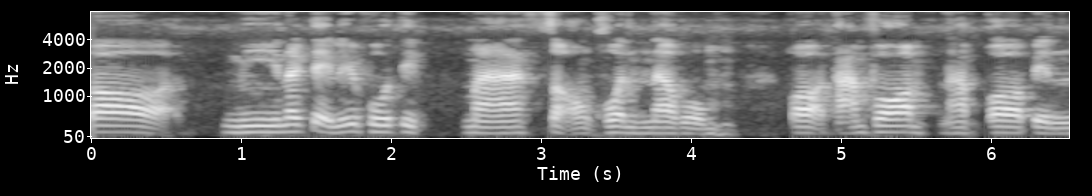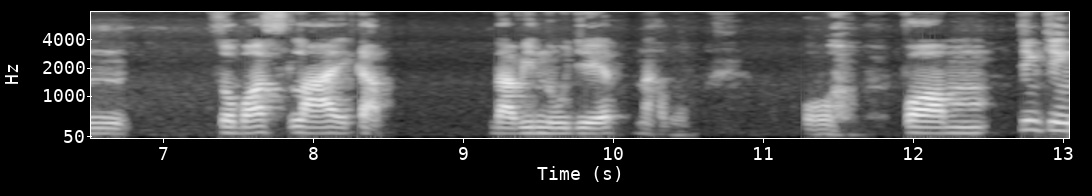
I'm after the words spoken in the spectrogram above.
ก็มีนักเตะลิเวอร์พูลติด มาสองคนนะครับผม ก็ตามฟอร์มนะครับ ก็เป็นโซบอสไลน์กับดาวินนูเยสนะครับผมโอ้ฟอร์มจริง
